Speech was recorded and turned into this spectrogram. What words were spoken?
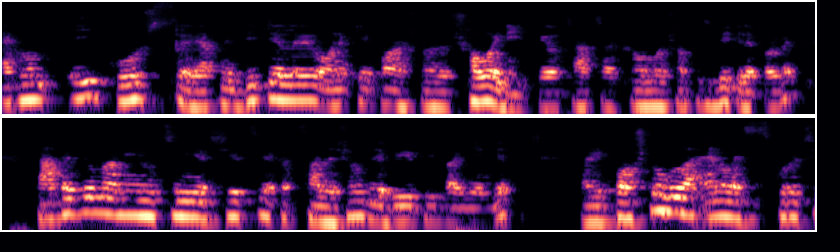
এখন এই কোর্সে আপনি ডিটেলে অনেকে পড়াশোনার সময় নেই যে হচ্ছে আচ্ছা সময় সবকিছু ডিটেলে পড়বে। তাদের জন্য আমি হচ্ছে নিয়ে এসেছি একটা সাজেশন যে বিউপি বা ইএমবি এই প্রশ্নগুলো অ্যানালাইসিস করেছি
